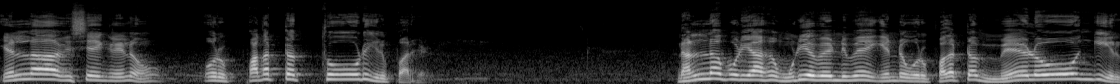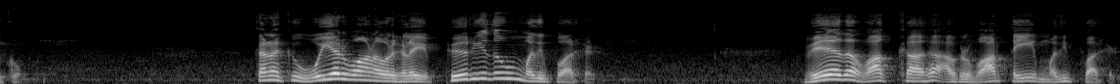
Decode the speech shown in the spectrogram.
எல்லா விஷயங்களிலும் ஒரு பதட்டத்தோடு இருப்பார்கள். நல்லபடியாக முடிய வேண்டுமே என்ற ஒரு பதட்டம் மேலோங்கி இருக்கும். தனக்கு உயர்வானவர்களை பெரிதும் மதிப்பார்கள். வேத வாக்காக அவர்கள் வார்த்தையை மதிப்பார்கள்.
